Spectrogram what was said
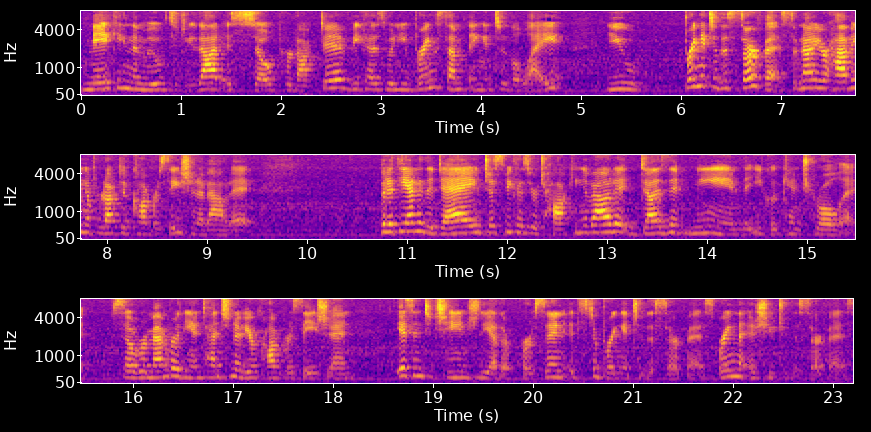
making the move to do that is so productive because when you bring something into the light, you bring it to the surface. So now you're having a productive conversation about it. But at the end of the day, just because you're talking about it doesn't mean that you could control it. So remember the intention of your conversation isn't to change the other person, it's to bring it to the surface, bring the issue to the surface.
